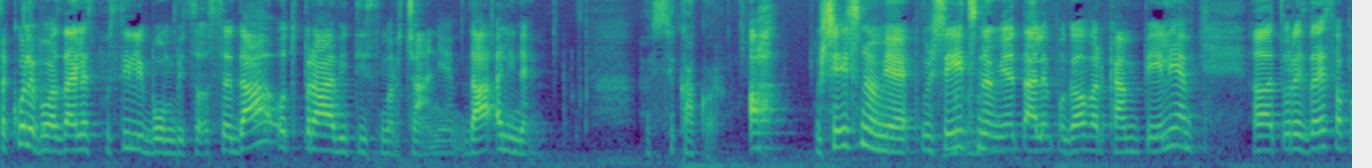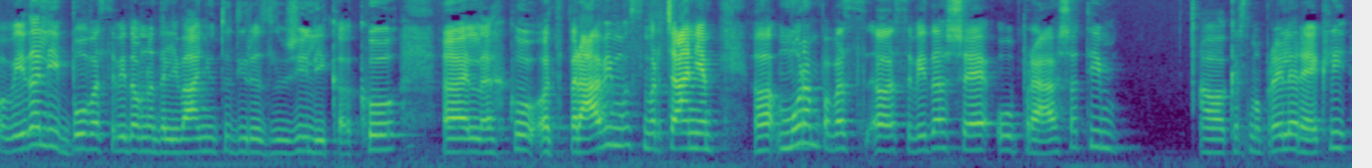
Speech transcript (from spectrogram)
Tako le bomo zdaj le spustili bombico. Se da odpraviti smrčanje, da ali ne? Vsekakor. Oh, všeč nam je, všeč nam je tale pogovor, kam pelje. Uh, torej, zdaj smo povedali, bova seveda v nadaljevanju tudi razložili, kako uh, lahko odpravimo smrčanje. Uh, moram pa vas uh, seveda še vprašati. Uh, ker smo prej rekli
